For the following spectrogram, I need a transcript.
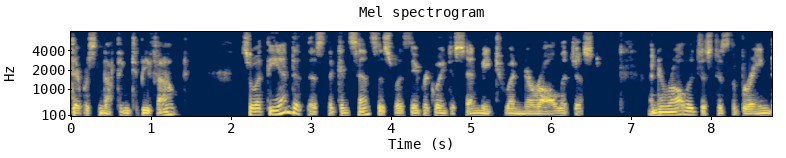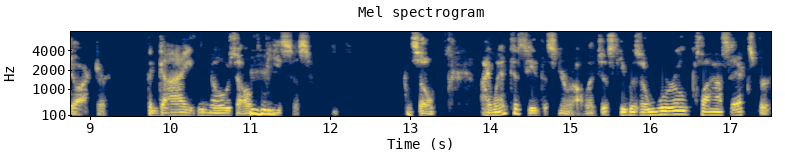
there was nothing to be found. So at the end of this, the consensus was they were going to send me to a neurologist. A neurologist is the brain doctor, the guy who knows all Mhm. the pieces. And so I went to see this neurologist. He was a world class expert.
